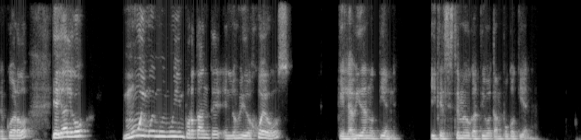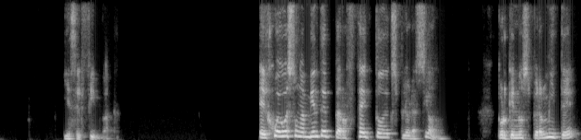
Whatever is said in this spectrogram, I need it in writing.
¿De acuerdo? Y hay algo muy, muy, muy, muy importante en los videojuegos que la vida no tiene y que el sistema educativo tampoco tiene. Y es el feedback. El juego es un ambiente perfecto de exploración, porque nos permite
